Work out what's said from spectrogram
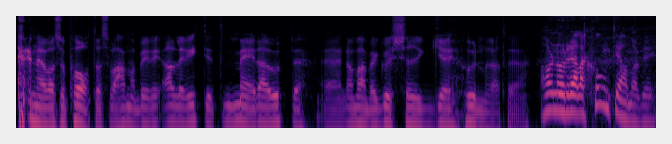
när jag var supporter så var Hammarby aldrig riktigt med där uppe. Uh, de vann väl guld 2000 tror jag. Har du någon relation till Hammarby?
